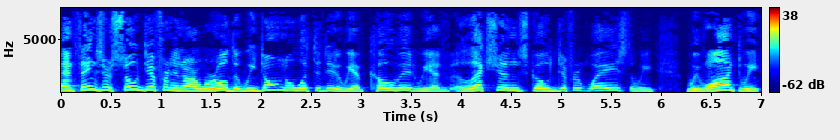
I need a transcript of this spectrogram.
And things are so different in our world that we don't know what to do. We have COVID, we have elections go different ways that we, we want. We,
